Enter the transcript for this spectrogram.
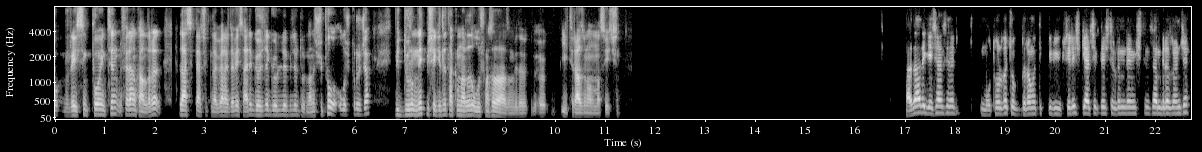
Racing Point'in fren kanalları lastikler çıktığında garajda vesaire gözle görülebilir durumda. Hani şüphe oluşturacak bir durum net bir şekilde takımlarda da oluşması lazım bir de itirazın olması için. Ferrari geçen sene motorda çok dramatik bir yükseliş gerçekleştirdim demiştin sen biraz önce.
